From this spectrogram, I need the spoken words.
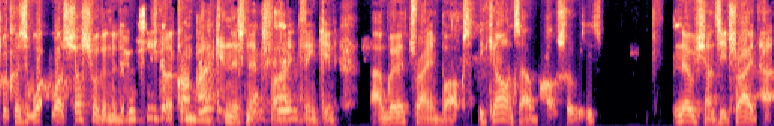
Because what, what's Joshua going to do? He's going to come back in this next fight thinking, I'm going to try and box. He can't outbox Ruiz. No chance. He tried that.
